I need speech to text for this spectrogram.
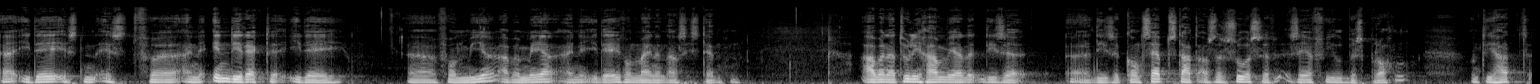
äh, ist, ist für eine indirekte Idee äh, von mir, aber mehr eine Idee von meinen Assistenten. Aber natürlich haben wir diese, äh, diese Konzept Stadt als Ressource sehr viel besprochen. Und die hat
